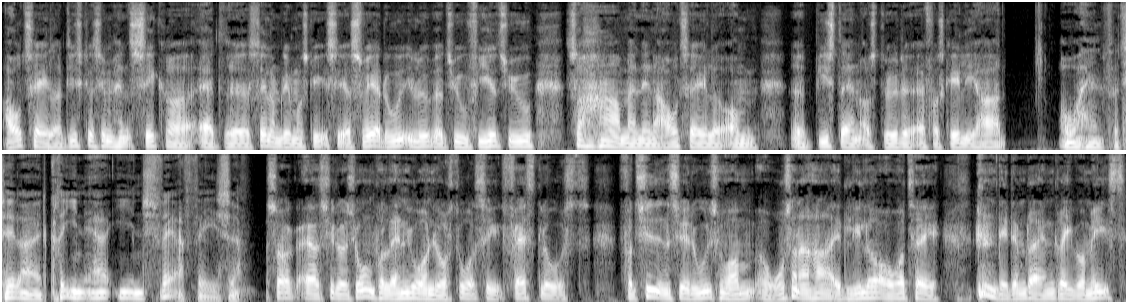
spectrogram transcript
aftaler, de skal simpelthen sikre, at øh, selvom det måske ser svært ud i løbet af 2024, så har man en aftale om øh, bistand og støtte af forskellige art. Og han fortæller, at krigen er i en svær fase. Så er situationen på landjorden jo stort set fastlåst. For tiden ser det ud som om, at russerne har et lille overtag. det er dem, der angriber mest.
